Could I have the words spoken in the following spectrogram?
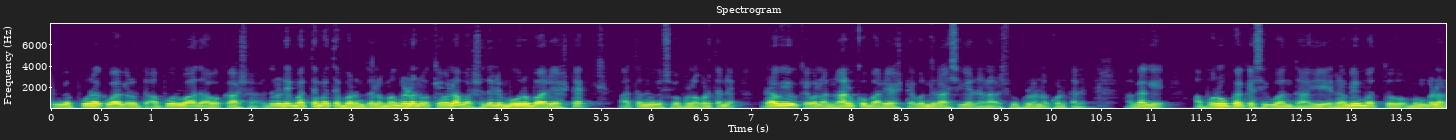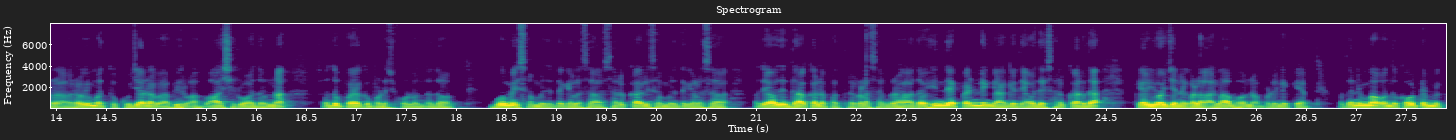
ನಿಮಗೆ ಪೂರಕವಾಗಿರುವಂಥ ಅಪೂರ್ವವಾದ ಅವಕಾಶ. ಅದು ನೋಡಿ ಮತ್ತೆ ಮತ್ತೆ ಬರುವಂತಲ್ಲ ಮಂಗಳನು ಕೇವಲ ವರ್ಷದಲ್ಲಿ ಮೂರು ಬಾರಿ ಅಷ್ಟೇ ಆತ ನಿಮಗೆ ಶುಭಫಲ ಕೊಡ್ತಾನೆ. ರವಿಯು ಕೇವಲ ನಾಲ್ಕು ಬಾರಿ ಅಷ್ಟೇ ಒಂದು ರಾಶಿಗೆ ಶುಭಫಲನ ಕೊಡ್ತಾನೆ. ಹಾಗಾಗಿ ಅಪರೂಪಕ್ಕೆ ಸಿಗುವಂಥ ಈ ರವಿ ಮತ್ತು ಮಂಗಳರ, ರವಿ ಮತ್ತು ಕುಜರ ಅಭಿ ಆಶೀರ್ವಾದವನ್ನು ಸದುಪಯೋಗಪಡಿಸಿಕೊಳ್ಳುವಂಥದ್ದು. ಭೂಮಿ ಸಂಬಂಧಿತ ಕೆಲಸ, ಸರ್ಕಾರಿ ಸಂಬಂಧಿತ ಕೆಲಸ, ಅದು ಯಾವುದೇ ದಾಖಲೆ ಪತ್ರಗಳ ಸಂಗ್ರಹ ಅಥವಾ ಹಿಂದೆ ಪೆಂಡಿಂಗ್ ಆಗಿದೆ, ಯಾವುದೇ ಸರ್ಕಾರದ ಕೆ ಯೋಜನೆಗಳ ಲಾಭವನ್ನು ಪಡೀಲಿಕ್ಕೆ ಅಥವಾ ನಿಮ್ಮ ಒಂದು ಕೌಟುಂಬಿಕ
